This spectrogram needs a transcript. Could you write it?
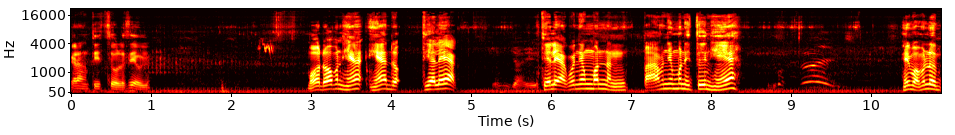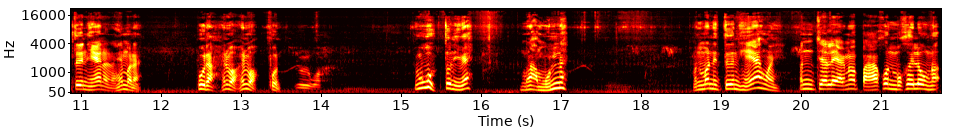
กำลังติดโซลาร์เซลล์อยู่บ่ดอกมันแหแหดอกเที่ยแรก ใหญ่เที่ยแรกมันยังมันนั่นปลามันยังมันได้ตื่นแหเห็นบ่มันเริ่มตื่นแหแล้วน่ะเห็นบ่น่ะพูดน่ะเห็นบ่เห็นบ่พูดดูวะอู้ตัวนี้ไหมมันหมุนนะ มันมันได้ตื่นแหห่วยมันเที่ยแรกเนาะปลาคนบ่เคยลงเนาะ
